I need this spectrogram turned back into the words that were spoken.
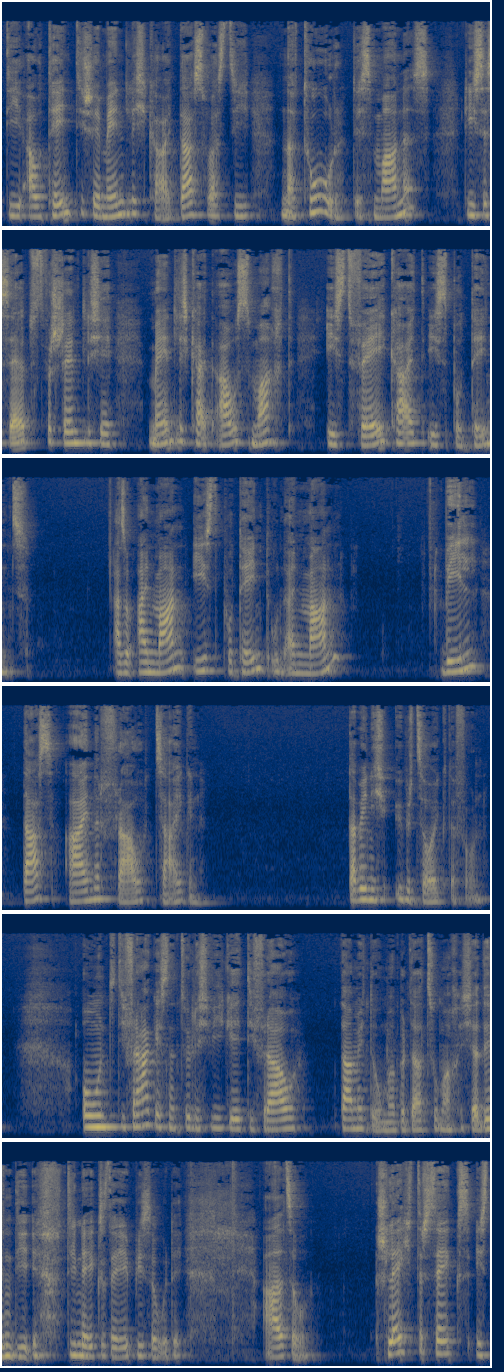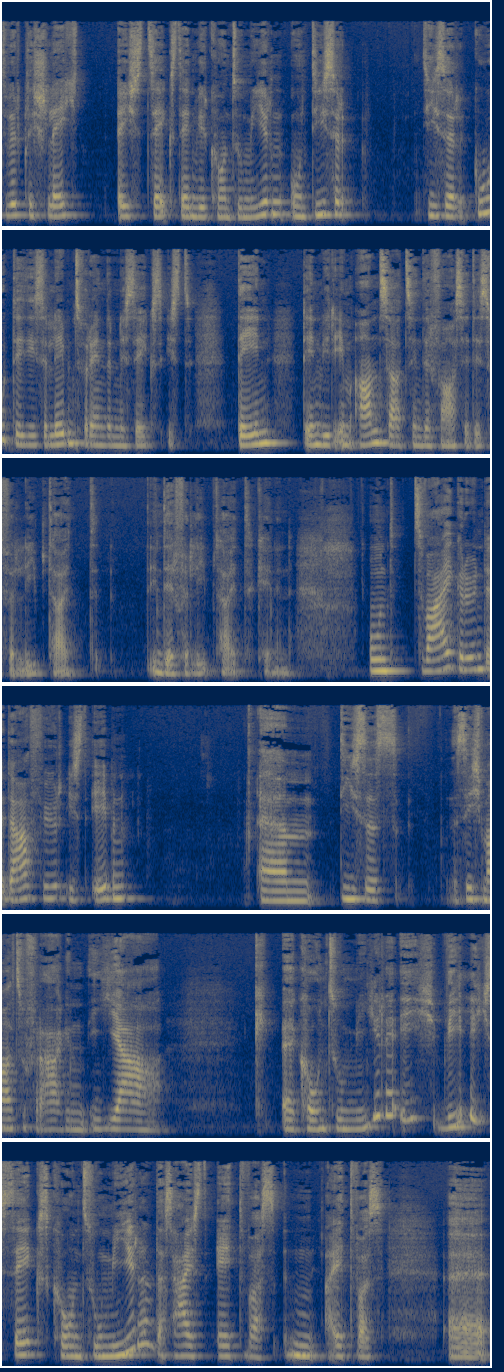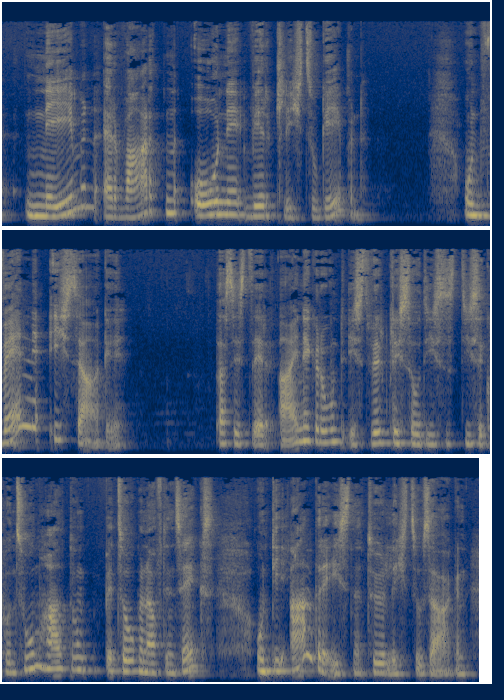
die authentische Männlichkeit, das, was die Natur des Mannes, diese selbstverständliche Männlichkeit ausmacht, ist Fähigkeit, ist Potenz. Also ein Mann ist potent und ein Mann will das einer Frau zeigen. Da bin ich überzeugt davon. Und die Frage ist natürlich, wie geht die Frau damit um? Aber dazu mache ich ja den, die, die nächste Episode. Also, schlechter Sex ist wirklich schlecht, ist Sex, den wir konsumieren. Und dieser, dieser gute, dieser lebensverändernde Sex ist den, den wir im Ansatz in der Phase des Verliebtheit, in der Verliebtheit kennen. Und zwei Gründe dafür ist eben ähm, dieses sich mal zu fragen, ja, äh, konsumiere ich, will ich Sex konsumieren, das heißt etwas, etwas äh, nehmen, erwarten, ohne wirklich zu geben. Und wenn ich sage, das ist der eine Grund, ist wirklich so dieses, diese Konsumhaltung bezogen auf den Sex. Und die andere ist natürlich zu sagen,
